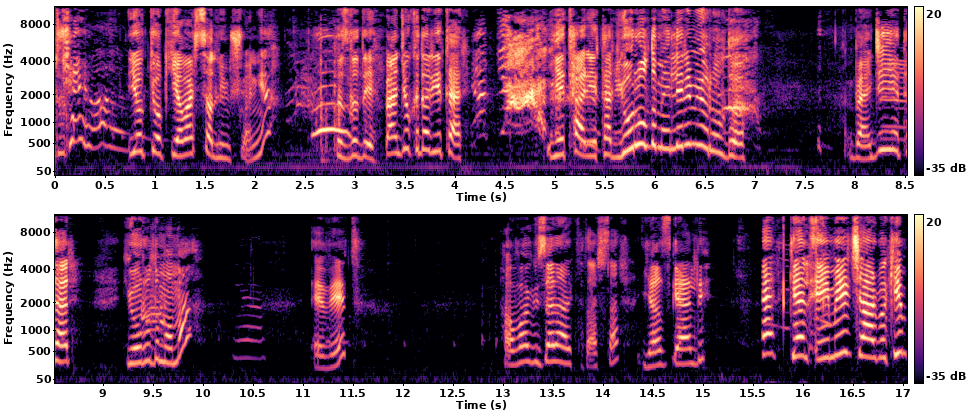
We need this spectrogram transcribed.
Dur. Yok yok yavaş salayım şu an ya. Hızlı değil. Bence o kadar yeter. Yeter yeter. Yoruldum ellerim yoruldu. Bence yeter. Yoruldum ama. Evet. Hava güzel arkadaşlar. Yaz geldi. Gel gel Eymen'i çağır bakayım.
